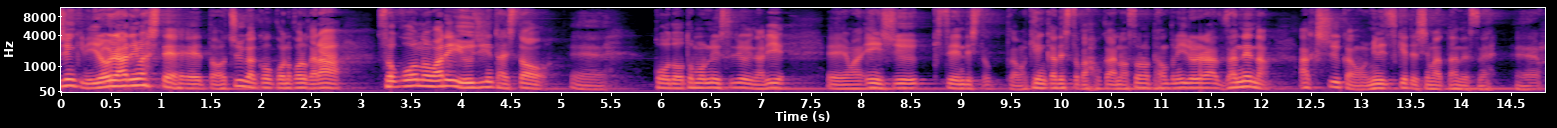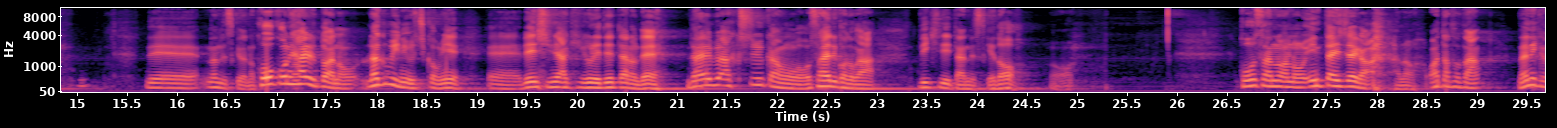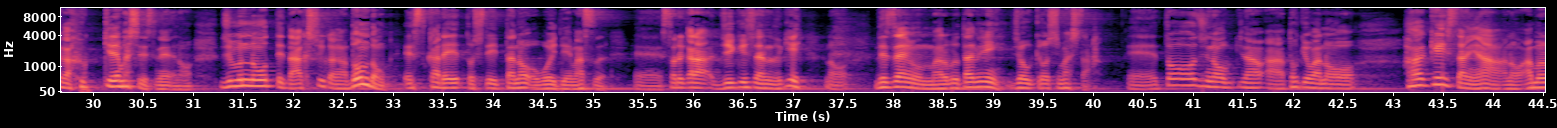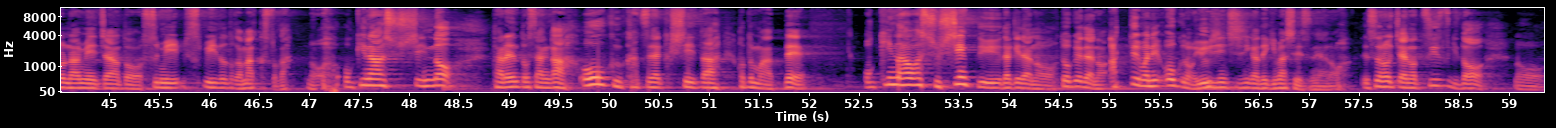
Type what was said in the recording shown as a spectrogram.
春期にいろいろありまして、えーと、中学高校の頃から素行の悪い友人たちと、えー、行動を共にするようになり、えーまあ、飲酒喫煙ですとか、まあ喧嘩ですとか他のその他本当にいろいろな残念な悪習慣を身につけてしまったんですね。えーでなんですけど高校に入るとあのラグビーに打ち込み、えー、練習に明け暮れていたのでだいぶ悪習慣を抑えることができていたんですけど高3のあの引退試合があの終わった途端何かが吹っ切れましてですねあの自分の持っていた悪習慣がどんどんエスカレートしていったのを覚えています、えー、それから19歳の時あのデザインを学ぶために上京しました、えー、当時の沖縄あ東京はあの羽賀圭さんや安室奈美恵ちゃんとスミスピードとかマックスとかの沖縄出身のタレントさんが多く活躍していたこともあって沖縄出身っていうだけであの東京であのあっという間に多くの友人知人ができましてですねあのそのうちあの次々とあの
